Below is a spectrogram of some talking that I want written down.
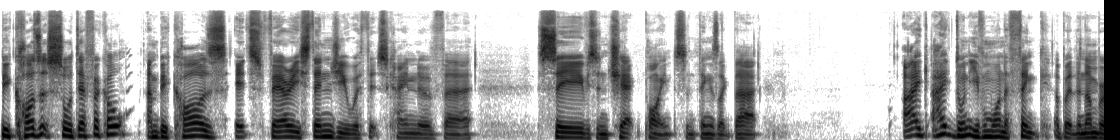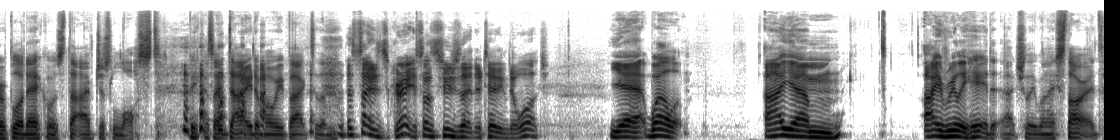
because it's so difficult and because it's very stingy with its kind of uh, saves and checkpoints and things like that, I, I don't even want to think about the number of blood echoes that I've just lost because I died on my way back to them. That sounds great. It sounds hugely entertaining to watch. Yeah, well, I um, I really hated it actually when I started.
